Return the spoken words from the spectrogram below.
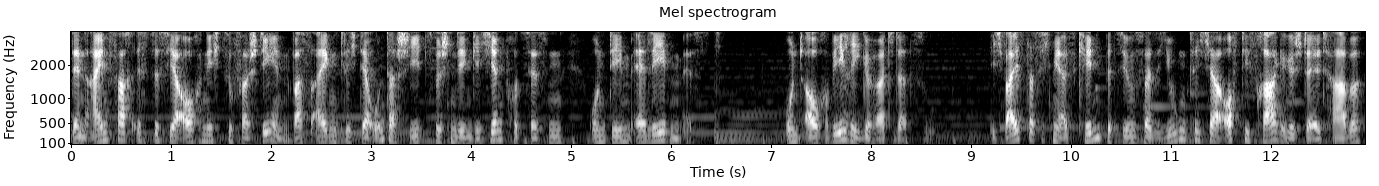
Denn einfach ist es ja auch nicht zu verstehen, was eigentlich der Unterschied zwischen den Gehirnprozessen und dem Erleben ist. Und auch Veri gehörte dazu. Ich weiß, dass ich mir als Kind bzw. Jugendlicher oft die Frage gestellt habe,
